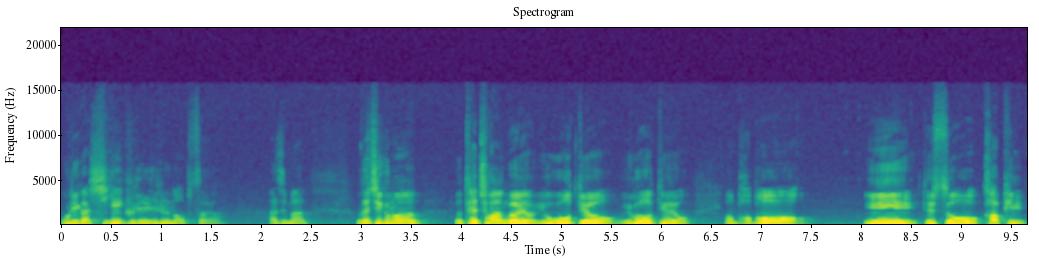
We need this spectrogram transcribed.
우리가 시계 그릴 일은 없어요. 하지만 근데 지금은 대충 한 거예요. 이거 어때요? 이거 어때요? 어, 봐봐. 이 됐어. 카피.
